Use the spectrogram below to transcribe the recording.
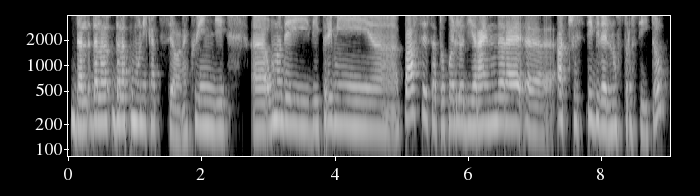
dal- dalla, dalla comunicazione, quindi eh, uno dei, dei primi eh, passi è stato quello di rendere eh, accessibile il nostro sito.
